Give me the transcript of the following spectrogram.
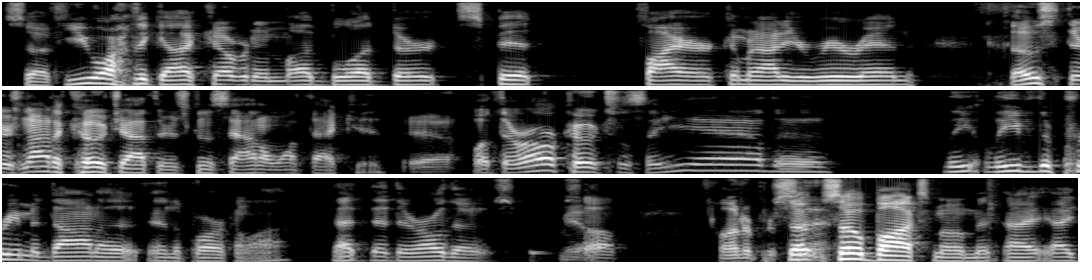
So if you are the guy covered in mud, blood, dirt, spit, fire coming out of your rear end, those there's not a coach out there that's going to say I don't want that kid. Yeah. But there are coaches that say, yeah, the leave, leave the prima donna in the parking lot. That, that there are those. Yeah. So, 100%. so so box moment. I, I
